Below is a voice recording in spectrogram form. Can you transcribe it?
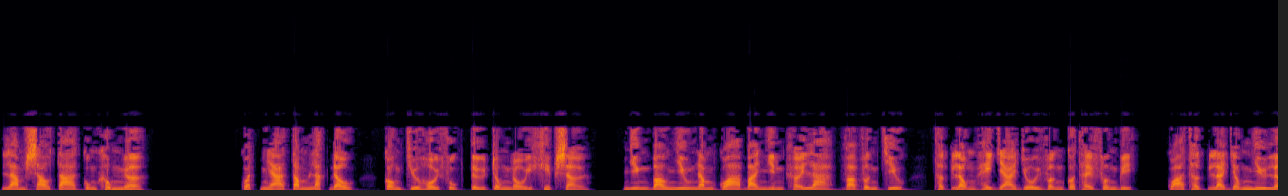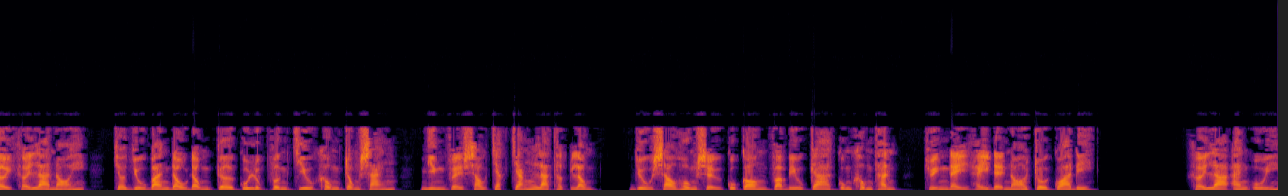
làm sao ta cũng không ngờ. Quách Nhã Tâm lắc đầu, còn chưa hồi phục từ trong nỗi khiếp sợ. Nhưng bao nhiêu năm qua bà nhìn Khởi La và Vân Chiêu, thật lòng hay giả dối vẫn có thể phân biệt. Quả thật là giống như lời Khởi La nói, cho dù ban đầu động cơ của Lục Vân Chiêu không trong sáng, nhưng về sau chắc chắn là thật lòng. Dù sao hôn sự của con và biểu ca cũng không thành, chuyện này hãy để nó trôi qua đi. Khởi La an ủi,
